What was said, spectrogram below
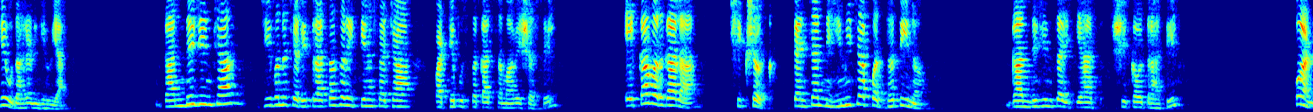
हे उदाहरण घेऊया. गांधीजींच्या जीवनचरित्राचा जर इतिहासाच्या पाठ्यपुस्तकात समावेश असेल एका वर्गाला शिक्षक त्यांच्या नेहमीच्या पद्धतीनं गांधीजींचा इतिहास शिकवत राहतील. पण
